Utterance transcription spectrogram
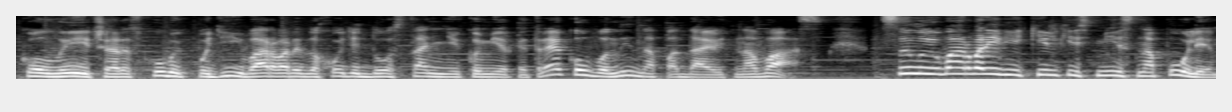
коли через кубик подій варвари доходять до останньої комірки треку, вони нападають на вас. Силою варварів є кількість міст на полі,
